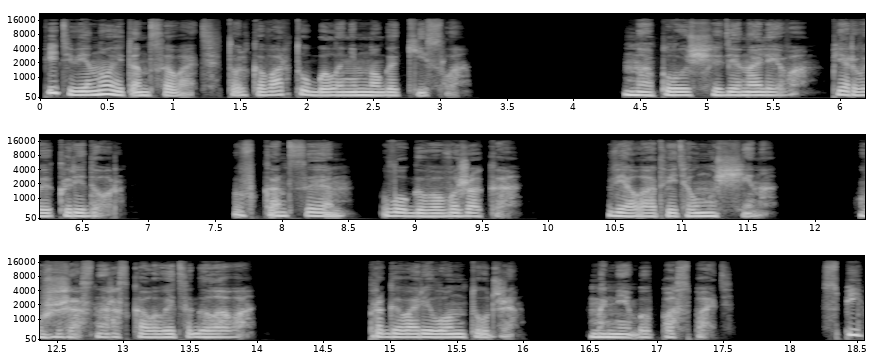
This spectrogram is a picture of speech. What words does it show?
пить вино и танцевать, только во рту было немного кисло. «На площади налево, первый коридор. В конце логова вожака», — вяло ответил мужчина. «Ужасно раскалывается голова», — проговорил он тут же. Мне бы поспать. Спи,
